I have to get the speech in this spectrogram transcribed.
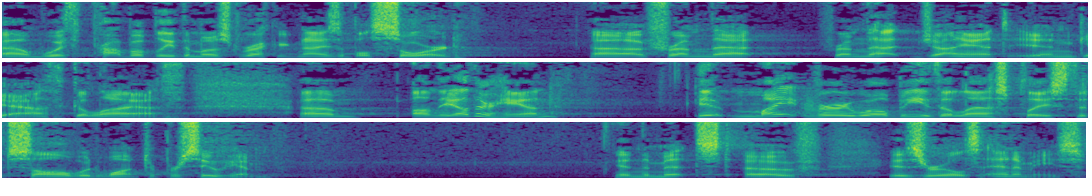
um, with probably the most recognizable sword uh, from, that, from that giant in Gath, Goliath. Um, on the other hand, it might very well be the last place that Saul would want to pursue him in the midst of Israel's enemies.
